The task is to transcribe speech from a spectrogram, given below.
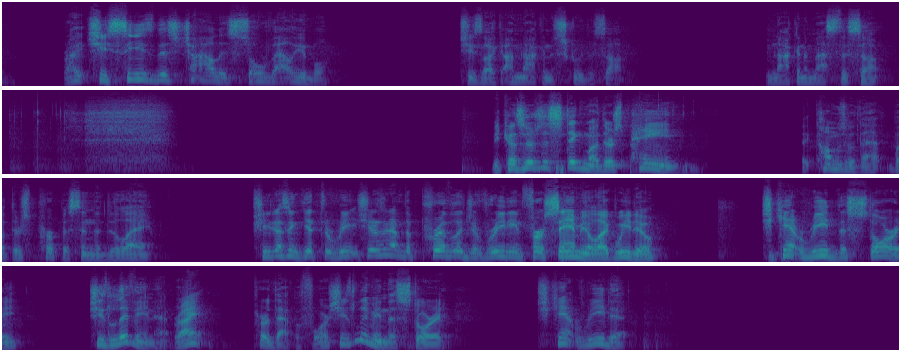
Right? She sees this child as so valuable. She's like, I'm not going to screw this up. I'm not going to mess this up. Because there's a stigma, there's pain, that comes with that, but there's purpose in the delay. She doesn't get to read, she doesn't have the privilege of reading 1 Samuel like we do. She can't read the story. She's living it, right? Heard that before. She's living this story. She can't read it.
